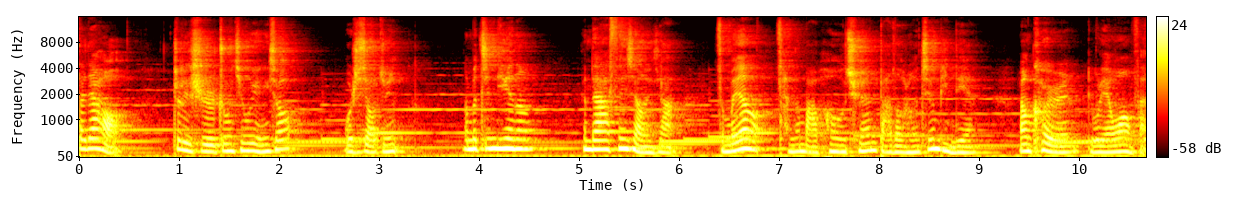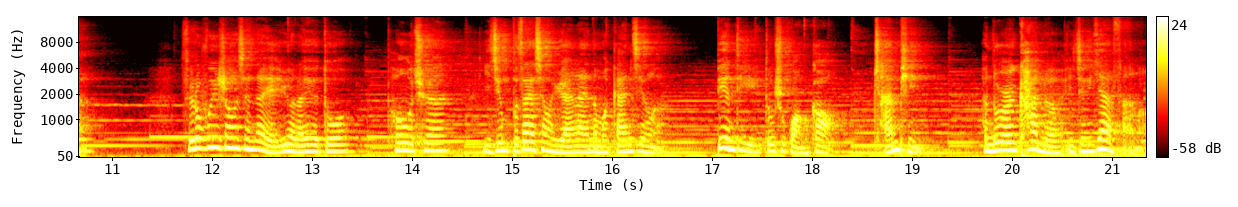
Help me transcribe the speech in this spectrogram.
大家好，这里是中青微营销，我是小军。那么今天呢，跟大家分享一下，怎么样才能把朋友圈打造成精品店，让客人流连忘返。随着微商现在也越来越多，朋友圈已经不再像原来那么干净了，遍地都是广告、产品，很多人看着已经厌烦了、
